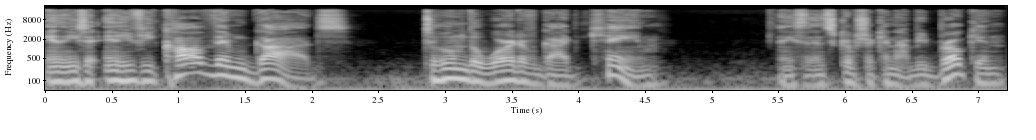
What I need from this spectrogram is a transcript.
And he said, And if he called them gods to whom the word of God came, and he said, And scripture cannot be broken,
